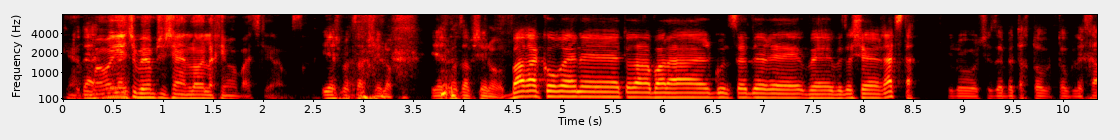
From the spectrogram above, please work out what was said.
כן, בוא נגיד שביום שישי אני לא אלך עם הבת שלי למשחק. יש מצב שלא, יש מצב שלא. ברק קורן, אה, תודה רבה לארגון סדר וזה שרצת, כאילו, שזה בטח טוב לך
